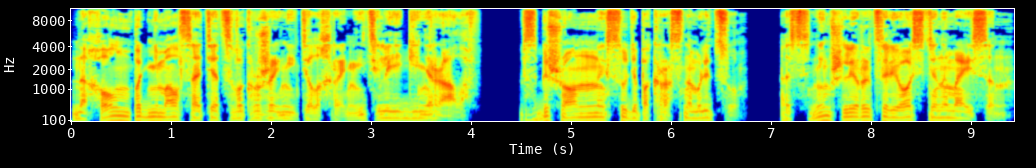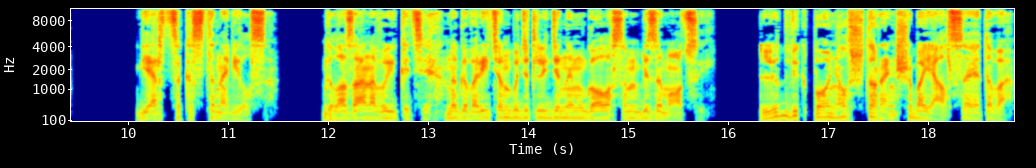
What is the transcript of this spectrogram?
На холм поднимался отец в окружении телохранителей и генералов, взбешенный, судя по красному лицу а с ним шли рыцари Остин и Мейсон. Герцог остановился. Глаза на выкате, но говорить он будет ледяным голосом без эмоций. Людвиг понял, что раньше боялся этого,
